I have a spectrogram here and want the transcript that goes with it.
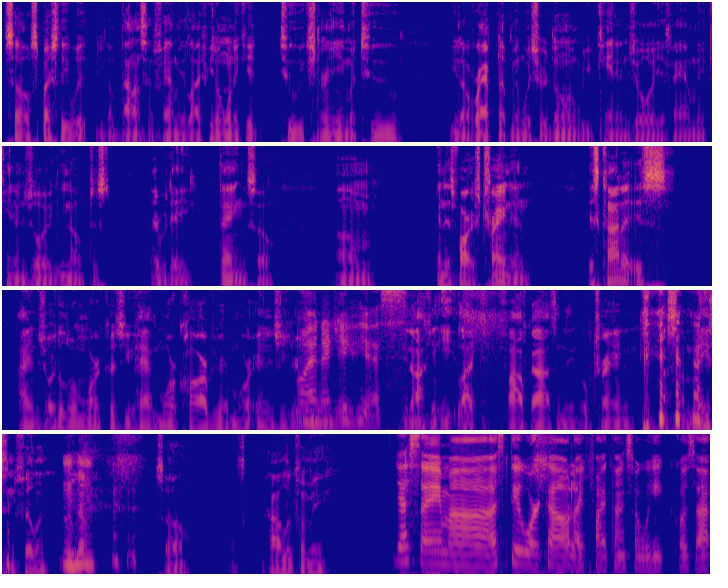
So especially with you know balancing family life, you don't want to get too extreme or too, you know, wrapped up in what you're doing where you can't enjoy your family, can't enjoy you know just everyday things. So, um, and as far as training, it's kind of it's I enjoyed it a little more because you have more carbs, you have more energy. You're More eating, energy, yes. You know, I can eat like five guys and then go train. That's an amazing feeling. You know, so that's how it looked for me. Yeah, same. Uh, I still work out like five times a week because I,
